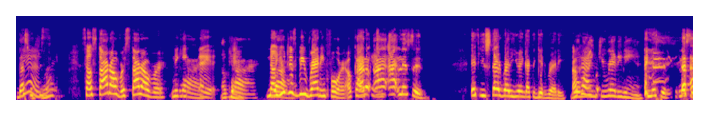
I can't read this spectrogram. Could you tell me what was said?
That's Yes. what you want. Right. So start over. Start over. Nikki, Why? say it. Okay. Why? No, you just be ready for it. Okay. I don't. I, I listen. If you stay ready, you ain't got to get ready. Well, Okay. why ain't you ready then? Listen, listen.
